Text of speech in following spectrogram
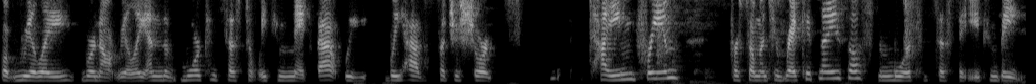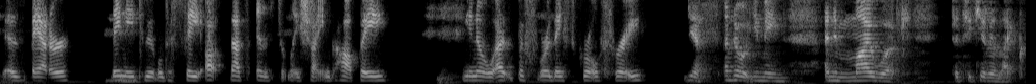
but really we're not really and the more consistent we can make that we we have such a short time frame for someone to recognize us the more consistent you can be is better. They need to be able to say oh that's instantly shine copy you know before they scroll through. Yes i know what you mean. And in my work particular like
